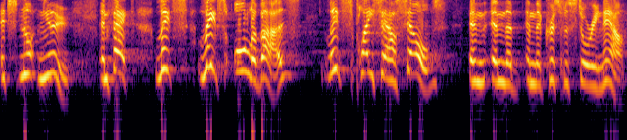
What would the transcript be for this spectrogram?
It's not new. In fact, let's, let's all of us, let's place ourselves in, in, the, in the Christmas story now.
